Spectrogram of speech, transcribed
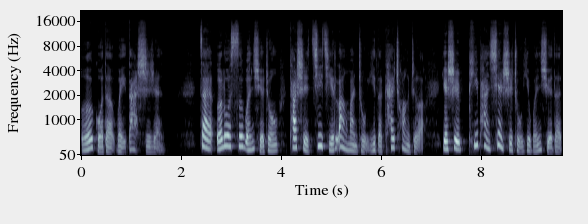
俄国的伟大诗人，在俄罗斯文学中，他是积极浪漫主义的开创者。也是批判现实主义文学的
